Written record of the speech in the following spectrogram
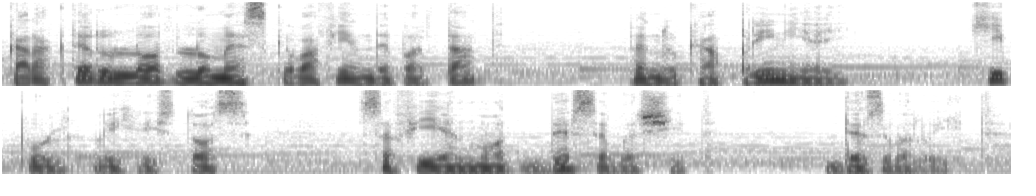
Caracterul lor lumesc va fi îndepărtat, pentru ca prin ei chipul lui Hristos să fie în mod desăvârșit dezvăluit.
